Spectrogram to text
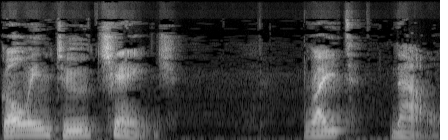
going to change right now.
